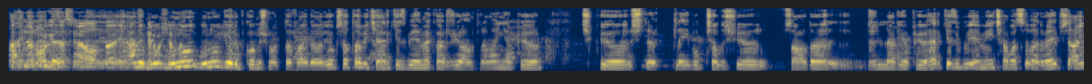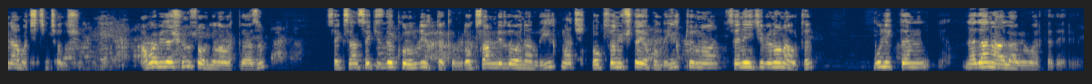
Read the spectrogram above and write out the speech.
takımların organizasyonel alanda Ee, elde Yani bu, bunu bunu görüp konuşmakta fayda var. Yoksa tabii ki herkes bir emek harcıyor, antrenman yapıyor, çıkıyor, işte playbook çalışıyor, sahada driller yapıyor. Herkesin bir emeği, çabası var ve hepsi aynı amaç için çalışıyor. Ama bir de şunu sorgulamak lazım. 88'de kuruldu ilk takım. 91'de oynandı ilk maç. 93'te yapıldı ilk turnuva. Sene 2016. Bu ligden neden hala bir marka değeri?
